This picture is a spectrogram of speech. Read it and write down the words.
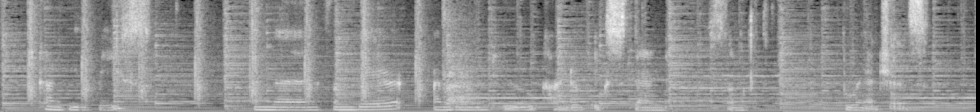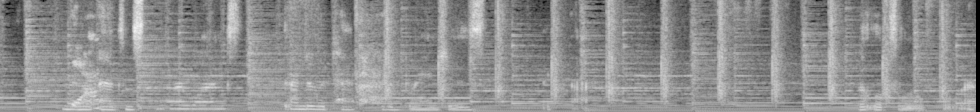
to kind of be the base. And then from there, I'm going to kind of extend some branches. And then I'll add some smaller ones, kind of attached to the branches it looks a little fuller.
